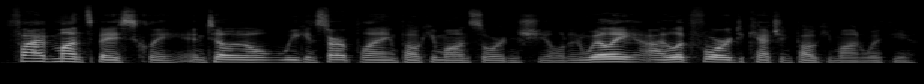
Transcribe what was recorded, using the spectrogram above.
five months basically until we can start playing Pokemon Sword and Shield. And Willie, I look forward to catching Pokemon with you.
